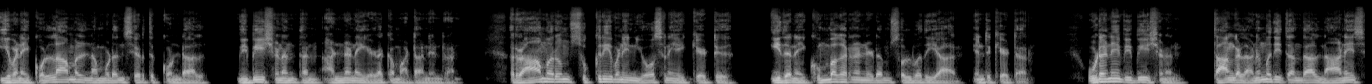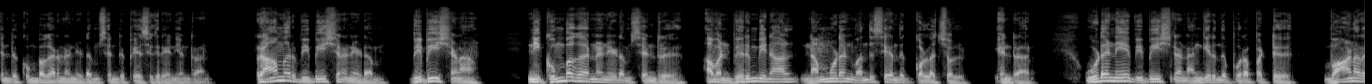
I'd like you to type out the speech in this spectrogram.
இவனை கொல்லாமல் நம்முடன் சேர்த்துக் கொண்டால் விபீஷணன் தன் அண்ணனை இழக்க மாட்டான் என்றான். ராமரும் சுக்ரீவனின் யோசனையை கேட்டு இதனை கும்பகர்ணனிடம் சொல்வது யார்? என்று கேட்டார். உடனே விபீஷணன் தாங்கள் அனுமதி தந்தால் நானே சென்று கும்பகர்ணனிடம் சென்று பேசுகிறேன் என்றான். ராமர் விபீஷணனிடம் விபீஷணா நீ கும்பகர்ணனிடம் சென்று அவன் விரும்பினால் நம்முடன் வந்து சேர்ந்து கொள்ளச் சொல் என்றார். உடனே விபீஷணன் அங்கிருந்து புறப்பட்டு வானர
